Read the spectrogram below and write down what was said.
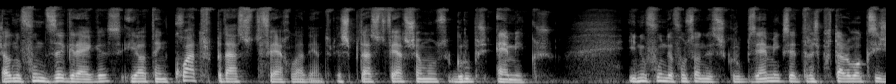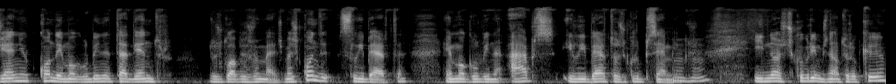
ela no fundo desagrega-se e ela tem quatro pedaços de ferro lá dentro. Esses pedaços de ferro chamam-se grupos hémicos. E no fundo a função desses grupos hémicos é transportar o oxigênio quando a hemoglobina está dentro dos glóbulos vermelhos. Mas quando se liberta, a hemoglobina abre-se e liberta os grupos hémicos. Uhum. E nós descobrimos na altura que,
